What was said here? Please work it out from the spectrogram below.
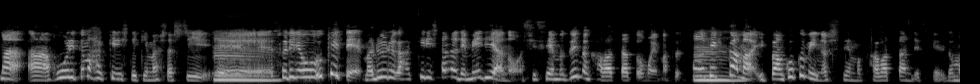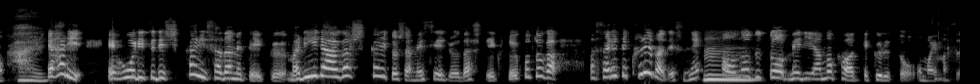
まあ、法律もはっきりしてきましたし、えー、それを受けて、まあ、ルールがはっきりしたので、メディアの姿勢も随分変わったと思います。その結果、まあ、一般国民の姿勢も変わったんですけれども、はい、やはり、え法律でしっかり定めていく、まあ、リーダーがしっかりとしたメッセージを出していくということが、まあ、されてくればですね、まあ、おのずとメディアも変わってくると思います。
